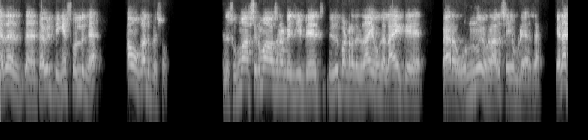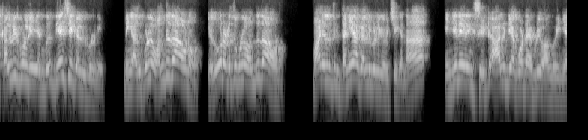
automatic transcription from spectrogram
எதை தவிர்த்தீங்க சொல்லுங்க. அவன் உட்காந்து பேசுவோம். இந்த சும்மா சினிமா வசனம் பேசிக்கிட்டு இது பண்றதுக்கு தான் இவங்க லாயக்கு. வேற ஒன்றும் இவங்களால செய்ய முடியாது சார். ஏன்னா கல்விக் கொள்கை என்பது தேசிய கல்விக் கொள்கை. நீங்க அதுக்குள்ள வந்துதான் ஆகணும். ஏதோ ஒரு இடத்துக்குள்ள வந்துதான் ஆகணும். மாநிலத்துக்கு தனியா கல்விக் கொள்கை வச்சீங்கன்னா engineering seat all India quota எப்படி வாங்குவீங்க?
